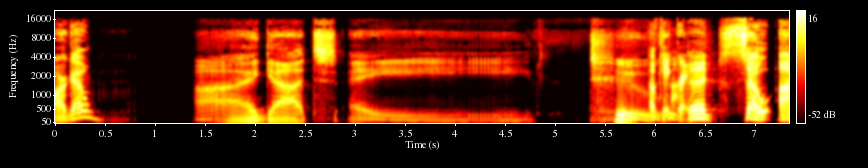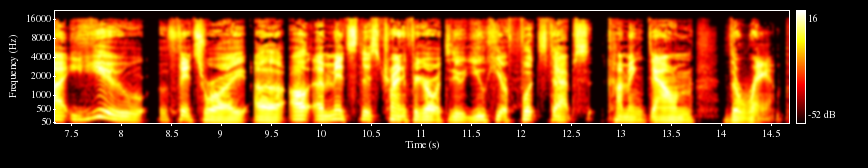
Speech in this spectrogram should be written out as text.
Argo? I got a two. Okay, great. good. So, uh, you, Fitzroy, uh, amidst this trying to figure out what to do, you hear footsteps coming down the ramp.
